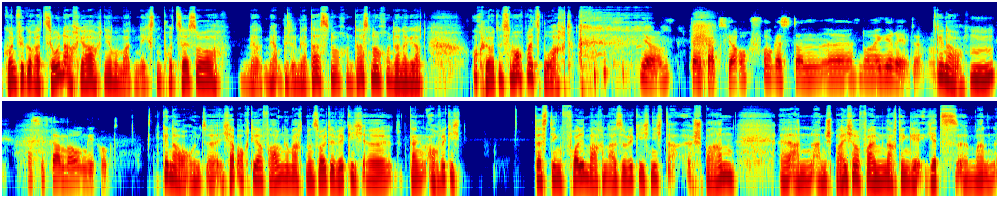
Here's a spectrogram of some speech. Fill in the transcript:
Konfiguration, ach ja, nehmen wir mal den nächsten Prozessor, mehr, mehr, ein bisschen mehr das noch und das noch. Und dann habe ich gedacht, ach ja, das sind wir auch bei 2.8. Ja, da gab es ja auch vorgestern äh, neue Geräte. Genau. Hm. Hast dich da mal umgeguckt? Genau, und äh, ich habe auch die Erfahrung gemacht, man sollte wirklich äh, dann auch wirklich das Ding voll machen, also wirklich nicht äh, sparen äh, an, an Speicher, vor allem nach den Ge- jetzt äh, man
